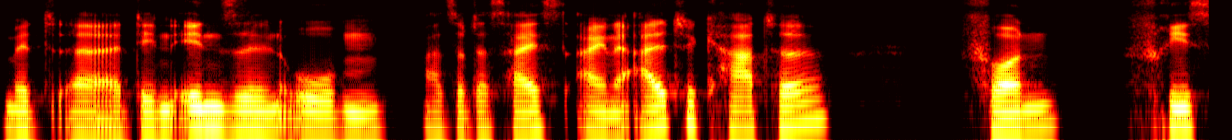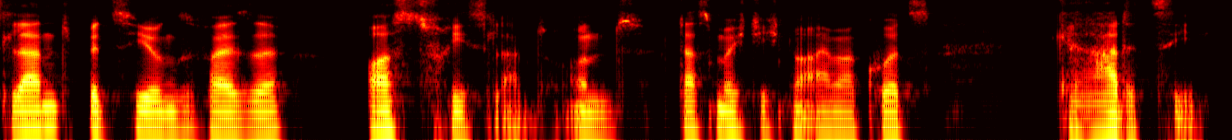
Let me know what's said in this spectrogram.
mit äh, den Inseln oben. Also das heißt eine alte Karte von Friesland beziehungsweise Ostfriesland. Und das möchte ich nur einmal kurz gerade ziehen.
